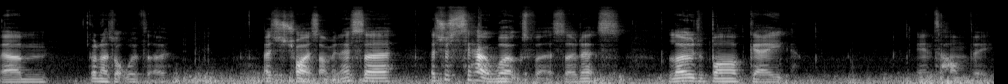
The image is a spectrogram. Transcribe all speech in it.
Um God knows what with though. Let's just try something. Let's uh let's just see how it works first. So let's load bar gate into Humvee.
